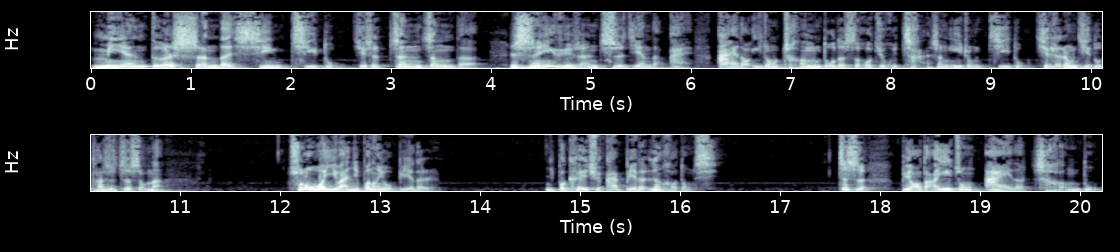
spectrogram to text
免得神的心嫉妒。其实，真正的人与人之间的爱，爱到一种程度的时候，就会产生一种嫉妒。其实，这种嫉妒它是指什么呢？除了我以外，你不能有别的人。你不可以去爱别的任何东西，这是表达一种爱的程度。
